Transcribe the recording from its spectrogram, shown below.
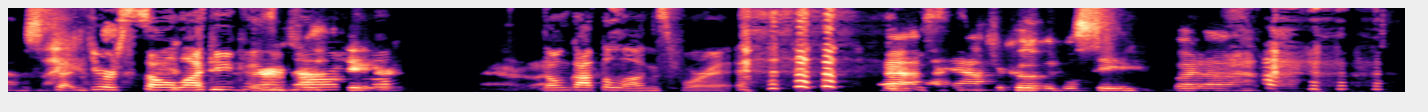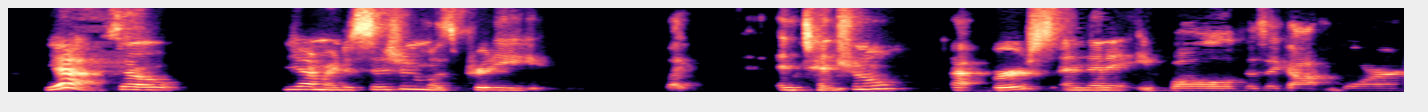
I was like, You're so lucky because don't got the lungs for it. uh, after COVID, we'll see. But um, yeah, so yeah, my decision was pretty like intentional at first, and then it evolved as I got more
